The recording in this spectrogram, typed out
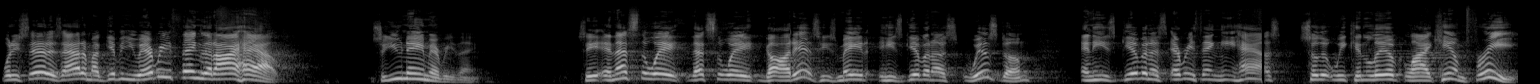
What he said is, Adam, I've given you everything that I have. So you name everything. See, and that's the way that's the way God is. He's made he's given us wisdom and he's given us everything he has so that we can live like him, free.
